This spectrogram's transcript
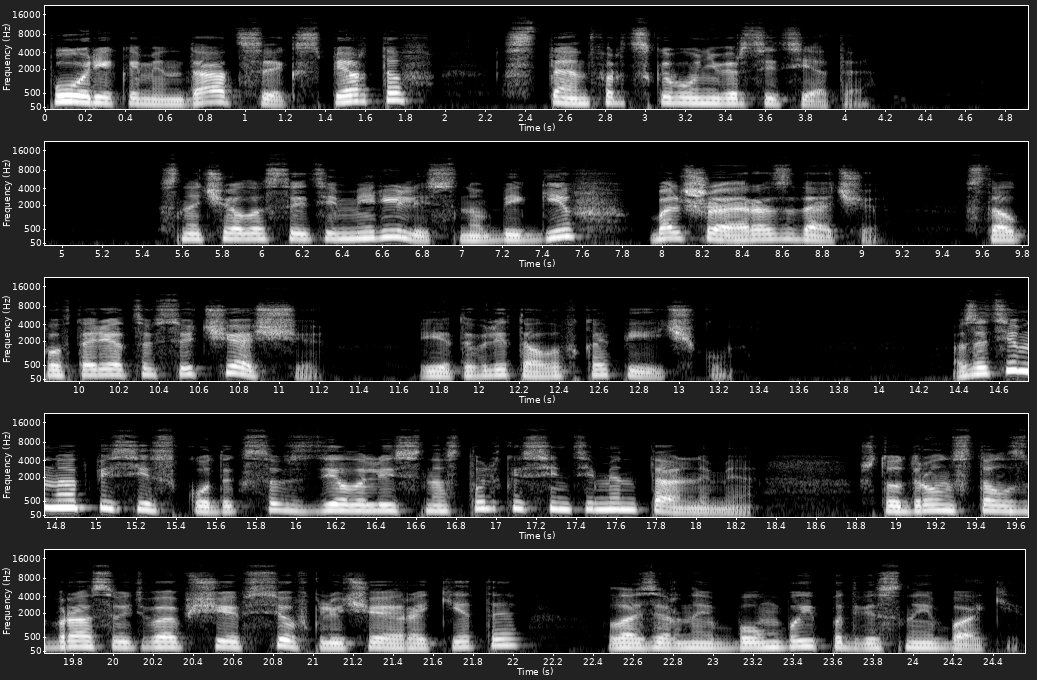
по рекомендации экспертов – Стэнфордского университета. Сначала с этим мирились, но Give, большая раздача, стал повторяться все чаще, и это влетало в копеечку. А затем надписи из кодексов сделались настолько сентиментальными, что дрон стал сбрасывать вообще все, включая ракеты, лазерные бомбы и подвесные баки.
